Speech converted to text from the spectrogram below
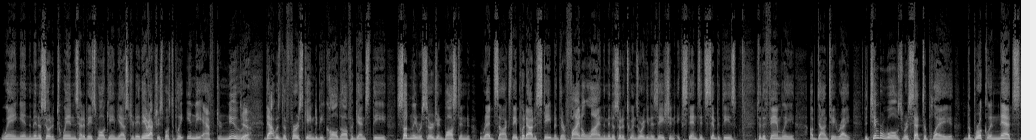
weighing in. The Minnesota Twins had a baseball game yesterday. They were actually supposed to play in the afternoon. Yeah. That was the first game to be called off against the suddenly resurgent Boston Red Sox. They put out a statement. Their final line the Minnesota Twins organization extends its sympathies to the family of Daunte Wright. The Timberwolves were set to play the Brooklyn Nets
